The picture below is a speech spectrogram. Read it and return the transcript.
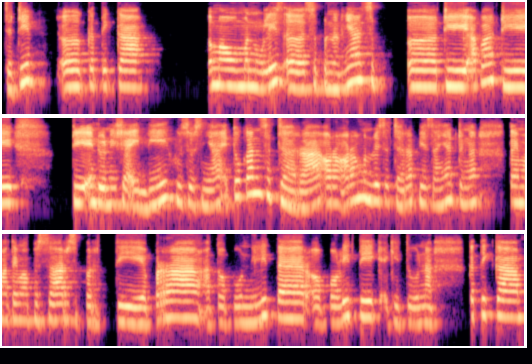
Jadi eh, ketika mau menulis eh, sebenarnya eh, di apa di di Indonesia ini khususnya itu kan sejarah orang-orang menulis sejarah biasanya dengan tema-tema besar seperti perang ataupun militer, politik kayak gitu. Nah, ketika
